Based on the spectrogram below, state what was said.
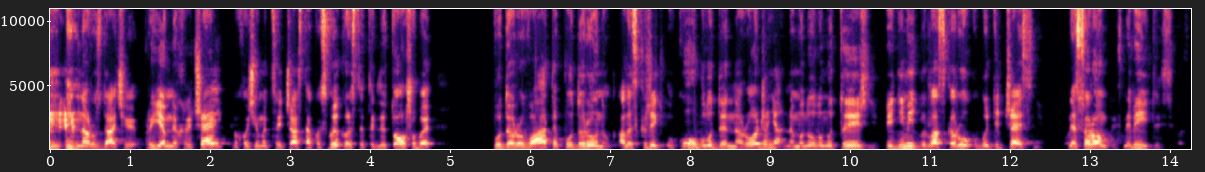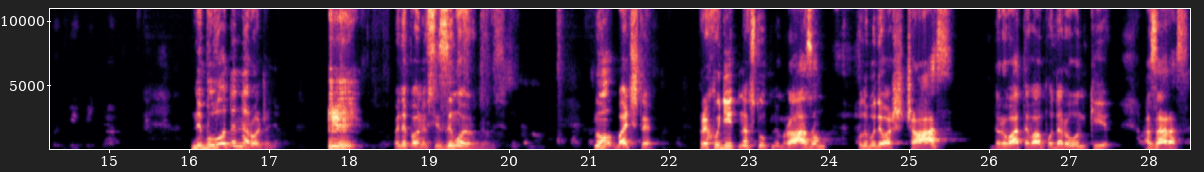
на роздачі приємних речей, ми хочемо цей час також використати для того, щоб подарувати подарунок. Але скажіть, у кого було день народження на минулому тижні? Підніміть, будь ласка, руку, будьте чесні, не соромтесь, не бійтесь. Не було день народження? Ви, напевно, всі зимою родилися. Ну, бачите, приходіть наступним разом, коли буде ваш час дарувати вам подарунки. А зараз.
